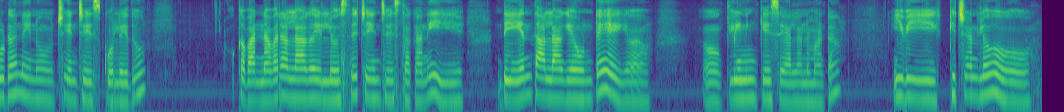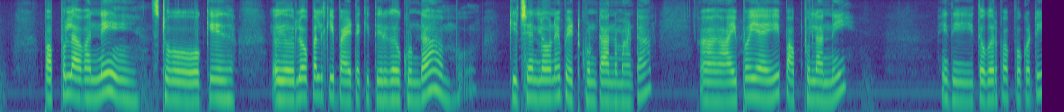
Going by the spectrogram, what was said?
కూడా నేను చేంజ్ చేసుకోలేదు. ఒక వన్ అవర్ అలాగా వెళ్ళొస్తే చేంజ్ చేస్తా కానీ డే అంతా అలాగే ఉంటే ఇక క్లీనింగ్ వేసేయాలన్నమాట ఇవి కిచెన్లో పప్పులు అవన్నీ స్టో ఓకే లోపలికి బయటకి తిరగకుండా కిచెన్లోనే పెట్టుకుంటా అన్నమాట. అయిపోయాయి పప్పులన్నీ. ఇది తొగరపప్పు ఒకటి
